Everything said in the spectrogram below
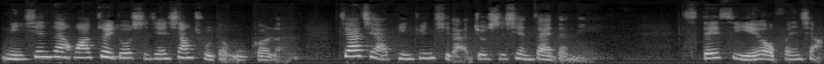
你现在花最多时间相处的五个人，加起来平均起来就是现在的你。Stacy 也有分享，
